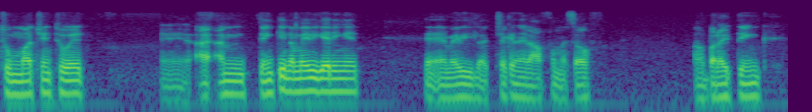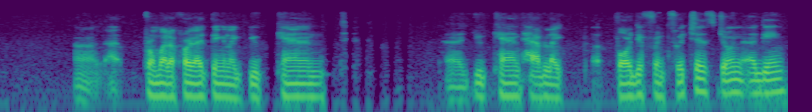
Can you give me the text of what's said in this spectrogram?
too much into it. Uh, I, I'm thinking of maybe getting it and maybe like checking it out for myself. Uh, but I think, uh, from what I've heard, I think like you can't, uh, you can't have like four different switches join a game,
